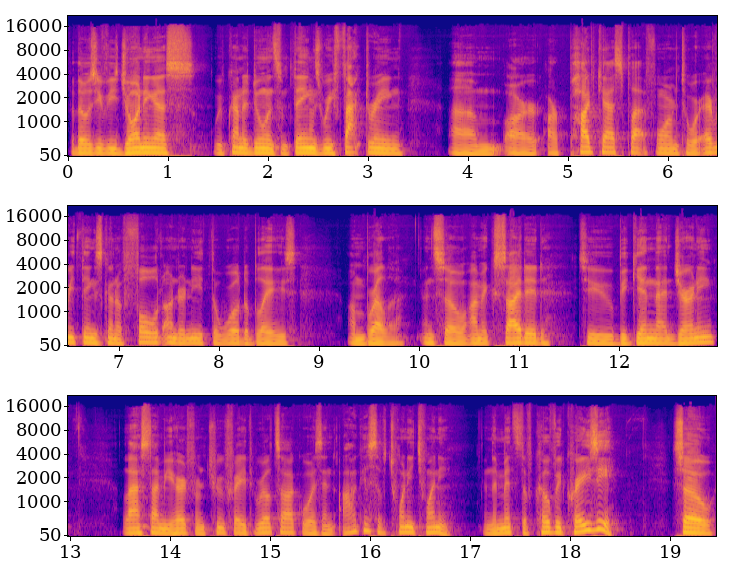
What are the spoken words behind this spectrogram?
For those of you joining us, we're kind of doing some things, refactoring um, our our podcast platform to where everything's going to fold underneath the World Ablaze umbrella. And so I'm excited to begin that journey. Last time you heard from True Faith Real Talk was in August of 2020, in the midst of COVID crazy. So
